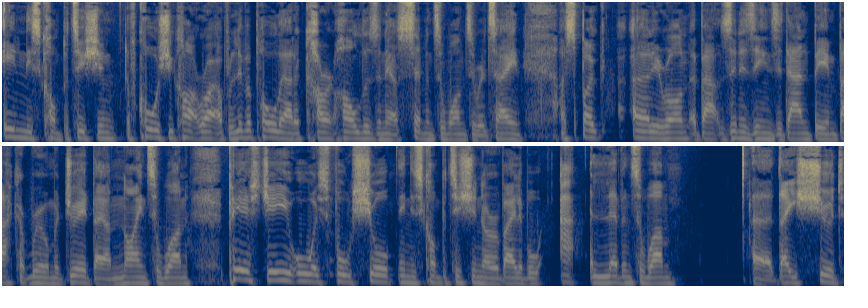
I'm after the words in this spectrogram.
in this competition. Of course, you can't write off Liverpool. They are the current holders and they are 7 to 1 to retain. I spoke earlier on about Zinedine Zidane being back at Real Madrid. They are 9 to 1. PSG always fall short in this competition, are available at 11 to 1. Uh, they should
